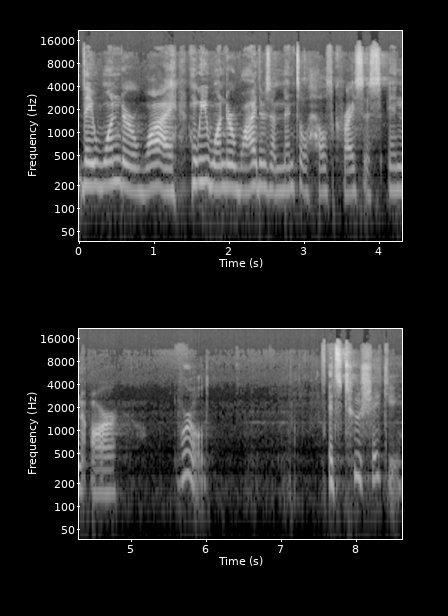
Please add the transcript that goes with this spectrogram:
they wonder why, we wonder why there's a mental health crisis in our world. It's too shaky.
